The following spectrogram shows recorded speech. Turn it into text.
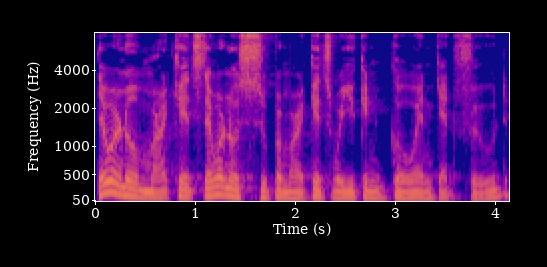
There were no markets. There were no supermarkets where you can go and get food.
